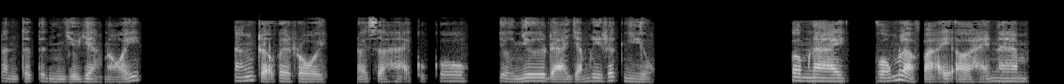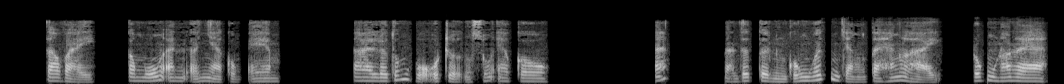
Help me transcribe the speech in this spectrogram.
lành tử tình dịu dàng nói. Hắn trở về rồi, nỗi sợ hãi của cô dường như đã giảm đi rất nhiều. Hôm nay, vốn là phải ở Hải Nam. Sao vậy, không muốn anh ở nhà cùng em? tay lôi tuấn vũ trượng xuống eo cô. Á, lạnh tử tình cũng quýt chặn tay hắn lại, rút nó ra.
